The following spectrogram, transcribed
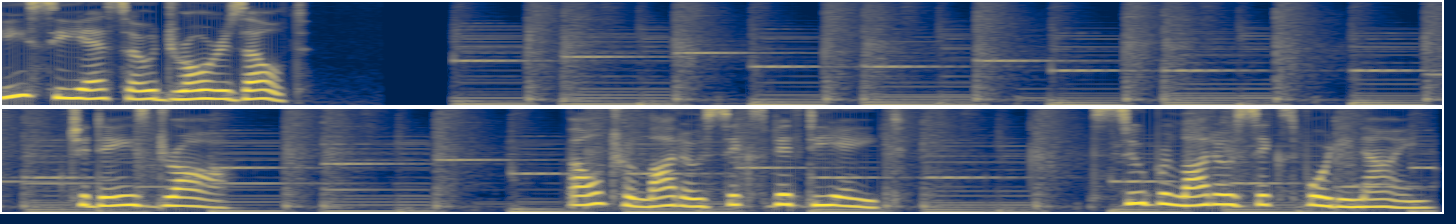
PCSO draw result. Today's draw. Ultra Lotto 658. Super Lotto 649.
